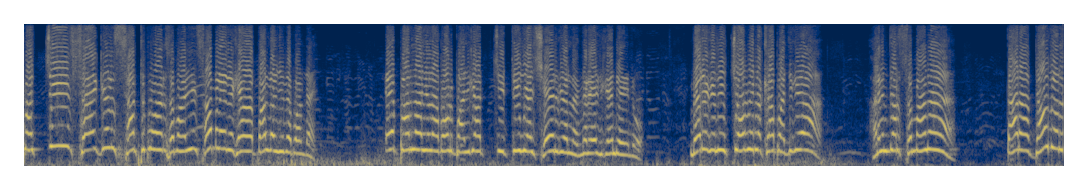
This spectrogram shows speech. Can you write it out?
25 ਸੈਕਿੰਡ 60 ਪੁਆਇੰਟ ਸਮਾਈ ਸਾਹਮਣੇ ਲਿਖਿਆ ਹੋਇਆ ਪੜ੍ਹ ਲਓ ਜਿਹਦੇ ਪੜ੍ਹਨਾ ਇਹ ਪਰਲਾ ਜਿਹੜਾ ਬੋਰਡ ਭੱਜ ਗਿਆ, ਚਿੱਟੀ ਜਿਹਾ ਸ਼ੇਰ ਗੱਲ ਅੰਗਰੇਜ਼ ਕਹਿੰਦੇ ਇਹਨੂੰ। ਮੇਰੇ ਕੋਲ 24 ਲੱਖਾ ਭੱਜ ਗਿਆ। ਹਰਿੰਦਰ ਸਮਾਣਾ ਤਾਰਾ ਦਾਦਰ।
